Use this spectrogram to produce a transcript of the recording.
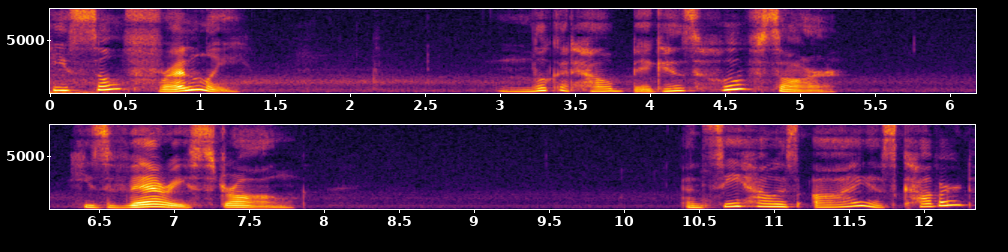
He's so friendly. Look at how big his hoofs are. He's very strong and see how his eye is covered?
